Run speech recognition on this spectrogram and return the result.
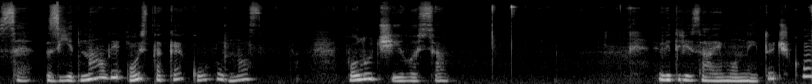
Все, з'єднали, ось таке коло в нас получилося. Відрізаємо ниточку.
